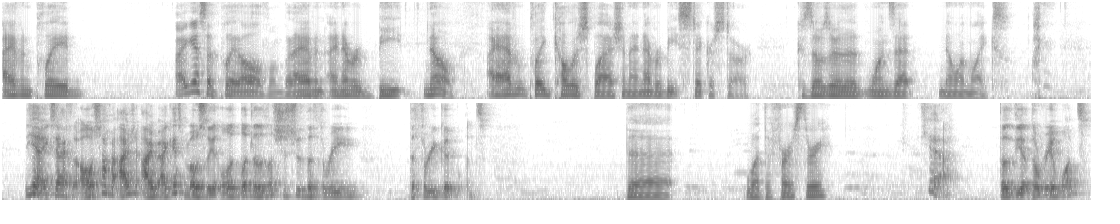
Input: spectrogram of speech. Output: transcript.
I haven't played. I guess I've played all of them, but I haven't. I never beat. No, I haven't played Color Splash and I never beat Sticker Star because those are the ones that no one likes. Yeah, exactly. I was talking. I, I, I guess mostly. Let, let, let's just do the three, the three good ones. The what? The first three? Yeah, the the, the real ones.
